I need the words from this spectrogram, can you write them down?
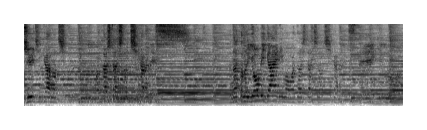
十字架の私たちの力ですあなたのよみがえりも私たちの力です。ね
